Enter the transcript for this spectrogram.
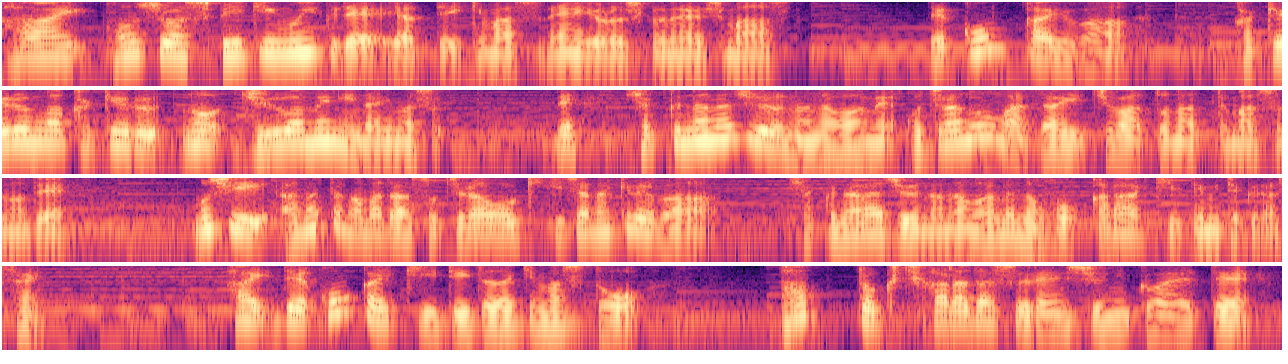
はい今週はスピーキングウィークでやっていきますね。よろしくお願いします。で今回は「かけるがかける」の10話目になります。で177話目こちらの方が第1話となってますのでもしあなたがまだそちらをお聞きじゃなければ177話目の方から聞いてみてください。はい。で今回聞いていただきますとパッと口から出す練習に加えて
